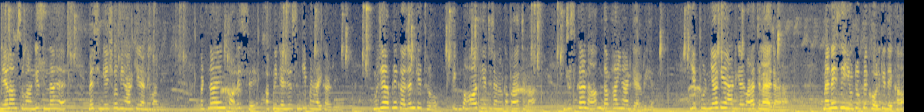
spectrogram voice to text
मेरा नाम शुभांगी सिन्हा है। मैं सिंगेश्वर बिहार की रहने वाली हूँ। पटना एम कॉलेज से अपनी ग्रेजुएशन की पढ़ाई कर रही हूँ। मुझे अपने कज़न के थ्रू एक बहुत ही अच्छे चैनल का पता चला, जिसका नाम द फाइन आर्ट गैलरी है। ये पूर्णिया के आर्ट गैलरी द्वारा चलाया जा रहा है। मैंने इसे यूट्यूब पे खोल के देखा,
